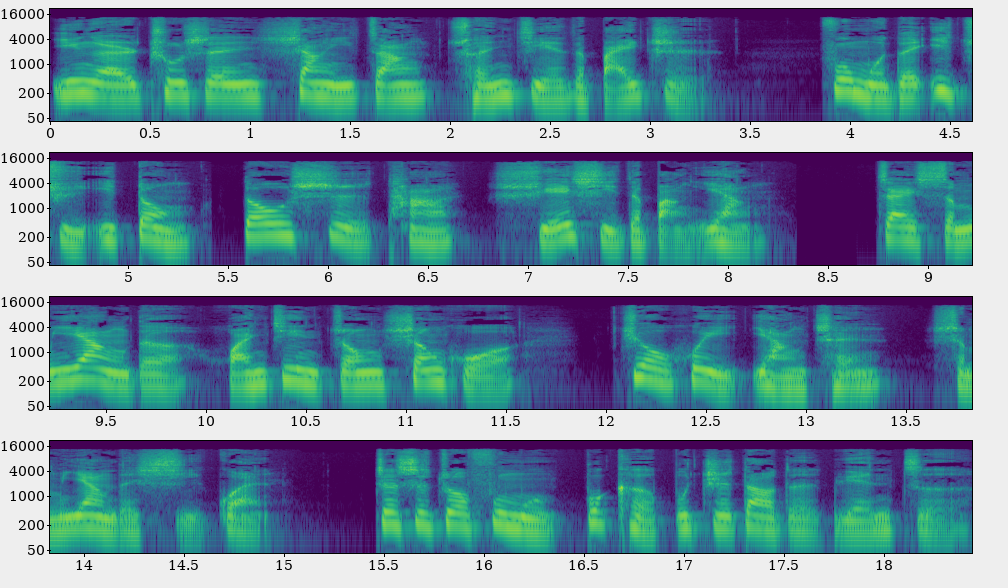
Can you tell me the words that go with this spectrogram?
婴儿出生像一张纯洁的白纸，父母的一举一动都是他学习的榜样。在什么样的环境中生活，就会养成什么样的习惯。这是做父母不可不知道的原则。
